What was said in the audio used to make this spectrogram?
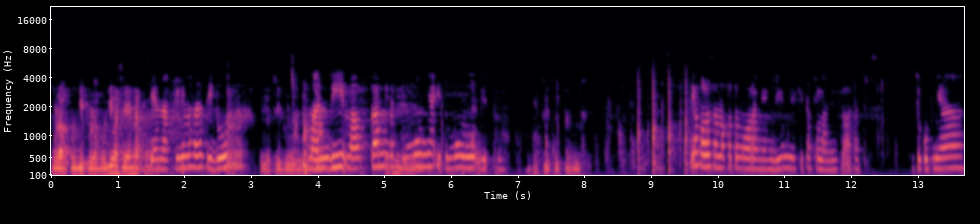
pulang pergi pulang pergi masih enak kan? masih enak ini masalahnya tidur Ya, tidur mandi makan Iya. ketemunya itu mulu gitu itu itu terus. ya kalau sama ketemu orang yang diem ya kita pelanin suara terus secukupnya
